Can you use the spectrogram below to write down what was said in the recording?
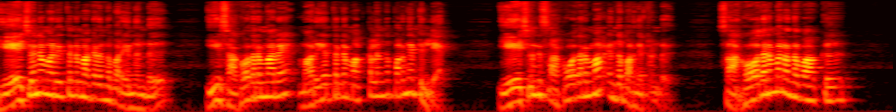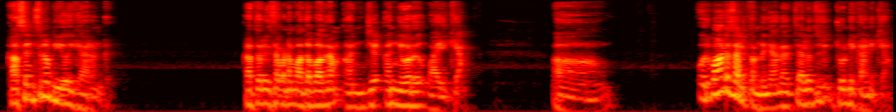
യേശുവിനെ മറിയത്തിന്റെ മകൻ എന്ന് പറയുന്നുണ്ട്. ഈ സഹോദരന്മാരെ മറിയത്തിന്റെ മക്കൾ എന്ന് പറഞ്ഞിട്ടില്ല. യേശുവിന്റെ സഹോദരന്മാർ എന്ന് പറഞ്ഞിട്ടുണ്ട്. സഹോദരന്മാർ എന്ന വാക്ക് കസിൻസിന് ഉപയോഗിക്കാറുണ്ട്. കത്തോലിക് സഭയുടെ മതബോധനം അഞ്ച് അഞ്ഞൂറ് വായിക്കാം. ഒരുപാട് സ്ഥലത്തുണ്ട്. ഞാൻ ചിലത് ചൂണ്ടിക്കാണിക്കാം.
